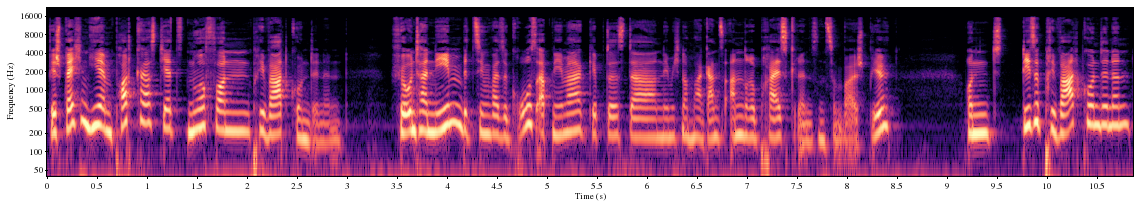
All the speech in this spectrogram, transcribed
Wir sprechen hier im Podcast jetzt nur von Privatkundinnen. Für Unternehmen bzw. Großabnehmer gibt es da nämlich nochmal ganz andere Preisgrenzen zum Beispiel. Und diese Privatkundinnen,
